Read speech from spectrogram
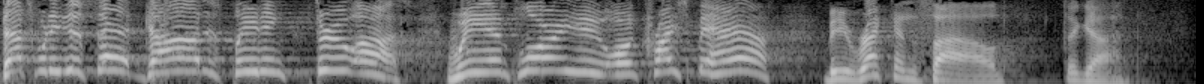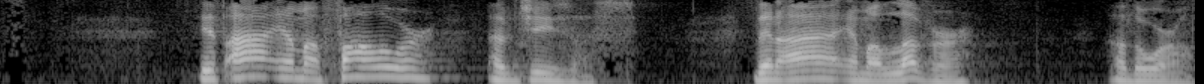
That's what he just said. God is pleading through us. We implore you on Christ's behalf, be reconciled to God. If I am a follower of Jesus, then I am a lover of the world.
